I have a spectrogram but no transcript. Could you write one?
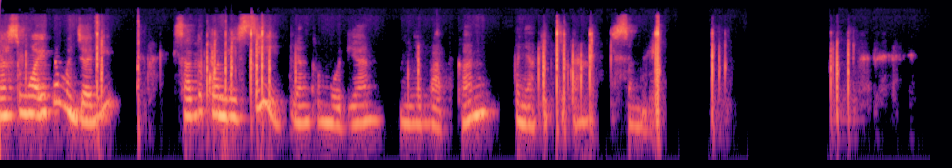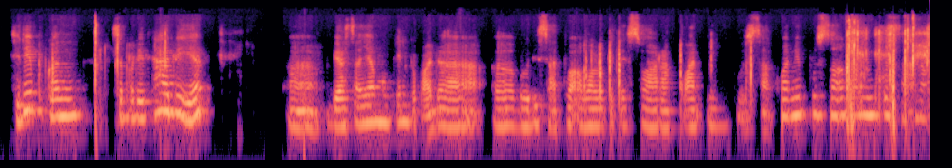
Nah, semua itu menjadi satu kondisi yang kemudian menyebabkan penyakit kita sembuh. Jadi bukan seperti tadi ya, nah, biasanya mungkin kepada uh, bodhisattva suara Kuan Yin Pusa. Kuan Yin Pusa, Kuan Yin Pusa, anak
